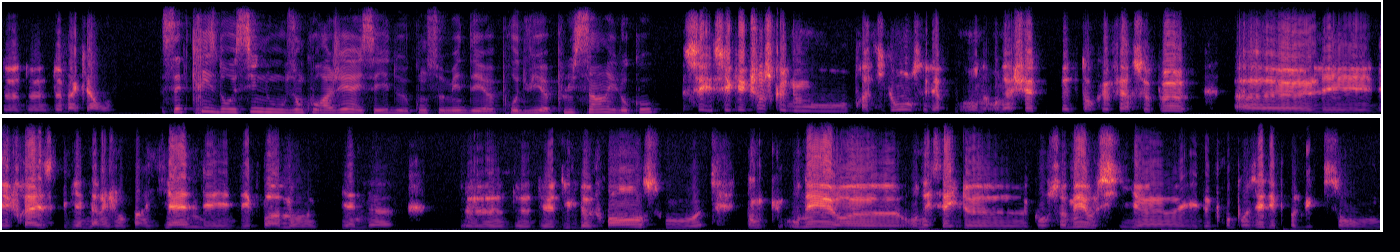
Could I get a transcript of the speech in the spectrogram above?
de, de, macarons. Cette crise doit aussi nous encourager à essayer de consommer des euh, produits euh, plus sains et locaux? C'est quelque chose que nous pratiquons, c'est-à-dire qu'on on achète tant que faire se peut euh, les, des fraises qui viennent de la région parisienne, des, des pommes qui viennent d'Île-de-France. Ou... Donc on, est, euh, on essaye de consommer aussi euh, et de proposer des produits qui sont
